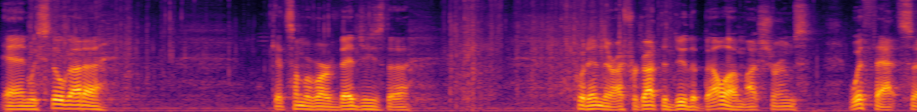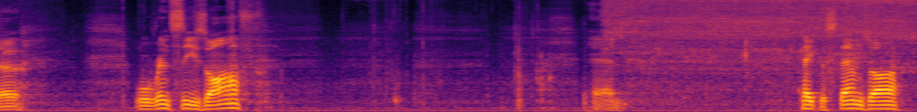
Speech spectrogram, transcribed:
And we still gotta get some of our veggies to put in there. I forgot to do the Bella mushrooms with that, so we'll rinse these off and take the stems off.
